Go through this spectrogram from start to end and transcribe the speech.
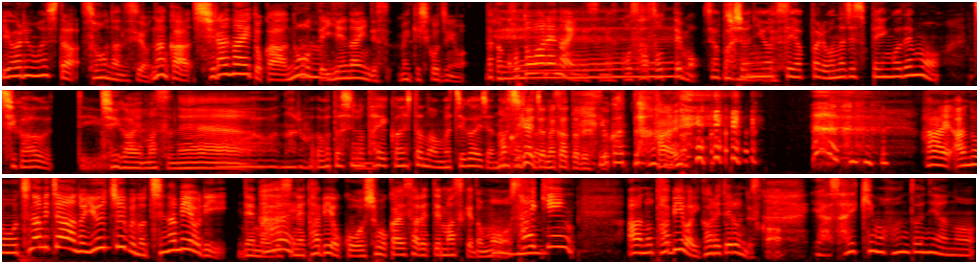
言われました。そうなんですよ。なんか知らないとか、ノーって言えないんです、うん、メキシコ人は。だから断れないんですね、こう誘っても。じゃあ場所によってやっぱり同じスペイン語でも違うっていう。違いますね。ああ、なるほど。私の体感したのは間違いじゃなかった間違いじゃなかったです。よかった。はい。はい。あの、ちなみちゃん、あの、YouTube のちなみよりでもですね、はい、旅をこう紹介されてますけども、うん、最近、あの、旅は行かれてるんですか？いや、最近は本当にあの、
